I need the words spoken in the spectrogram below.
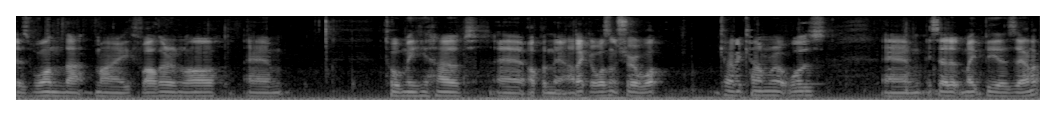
is one that my father-in-law um, told me he had uh, up in the attic. I wasn't sure what kind of camera it was. Um, he said it might be a Zenit.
